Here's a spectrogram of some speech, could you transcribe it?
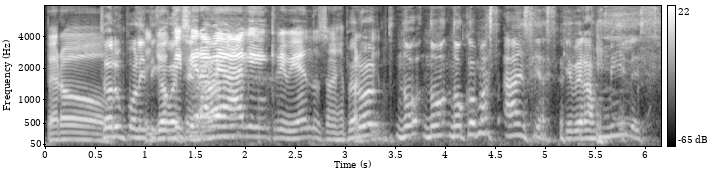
Pero Tú eres un político yo quisiera ver a alguien inscribiéndose en ese Pero partido. no, no, no comas ansias, que verás miles.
